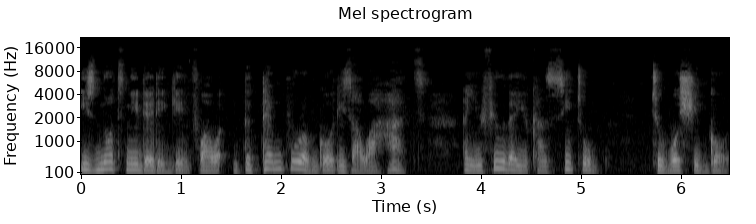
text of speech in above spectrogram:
is not needed again for our, the temple of God is our heart and you feel that you can sit home to worship God.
